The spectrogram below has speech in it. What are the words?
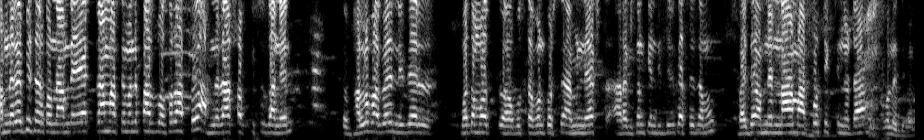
আপনারা বিচার করবেন, আপনার এক নাম আছে মানে পাঁচ বছর আছে, আপনারা সবকিছু জানেন। তো ভালোভাবে নিজের মতামত উপস্থাপন করছে। আমি নেক্সট আরেকজন ক্যান্ডিডেটের কাছে যাব। তো আপনার নাম আর প্রতীক চিহ্নটা বলে দিবেন।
